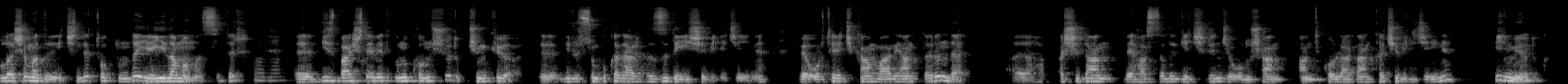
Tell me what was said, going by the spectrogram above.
bulaşamadığı için de toplumda yayılamamasıdır. Hı hı. Ee, biz başta evet bunu konuşuyorduk çünkü e, virüsün bu kadar hızlı değişebileceğini ve ortaya çıkan varyantların da e, aşıdan ve hastalığı geçirince oluşan antikorlardan kaçabileceğini bilmiyorduk.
